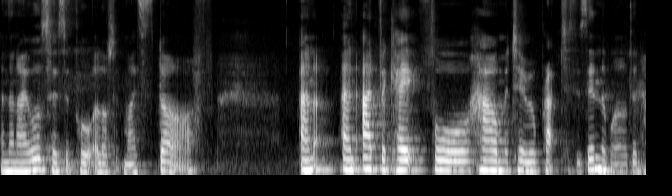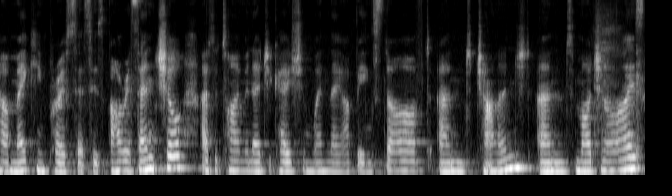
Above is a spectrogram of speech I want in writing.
And then I also support a lot of my staff and, and advocate for how material practices in the world and how making processes are essential at a time in education when they are being starved and challenged and marginalized.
